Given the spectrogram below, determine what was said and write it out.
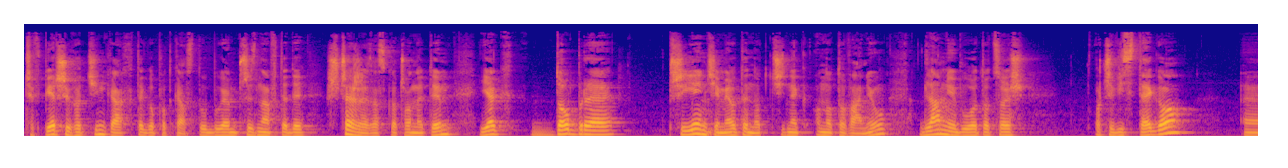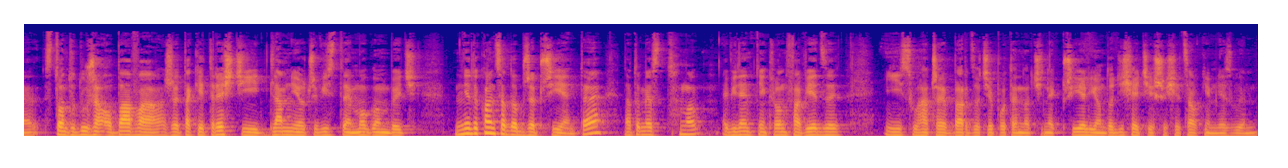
czy w pierwszych odcinkach tego podcastu. Byłem, przyznam, wtedy szczerze zaskoczony tym, jak dobre przyjęcie miał ten odcinek o notowaniu. Dla mnie było to coś oczywistego, stąd duża obawa, że takie treści dla mnie oczywiste mogą być nie do końca dobrze przyjęte, natomiast no, ewidentnie klątwa wiedzy i słuchacze bardzo ciepło ten odcinek przyjęli. On do dzisiaj cieszy się całkiem niezłym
